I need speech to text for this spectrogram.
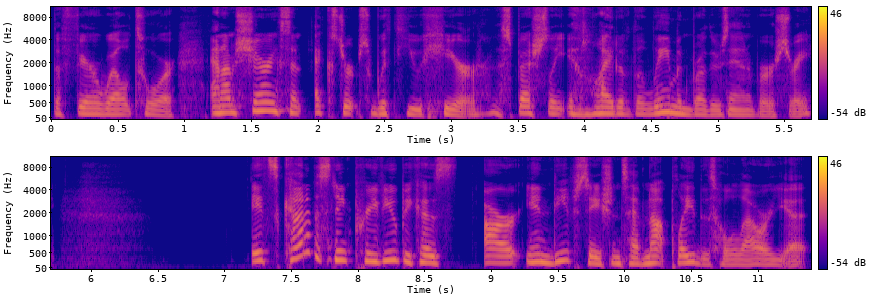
the Farewell Tour. And I'm sharing some excerpts with you here, especially in light of the Lehman Brothers anniversary. It's kind of a sneak preview because our in deep stations have not played this whole hour yet,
